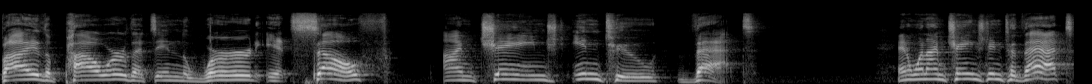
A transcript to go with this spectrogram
By the power that's in the word itself I'm changed into that. And when I'm changed into that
